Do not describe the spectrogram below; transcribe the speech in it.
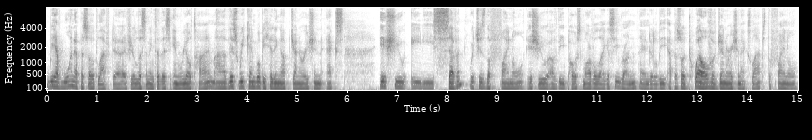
we have one episode left. Uh, if you're listening to this in real time, uh, this weekend we'll be hitting up Generation X issue 87, which is the final issue of the post Marvel Legacy run, and it'll be episode 12 of Generation X Lapse, the final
